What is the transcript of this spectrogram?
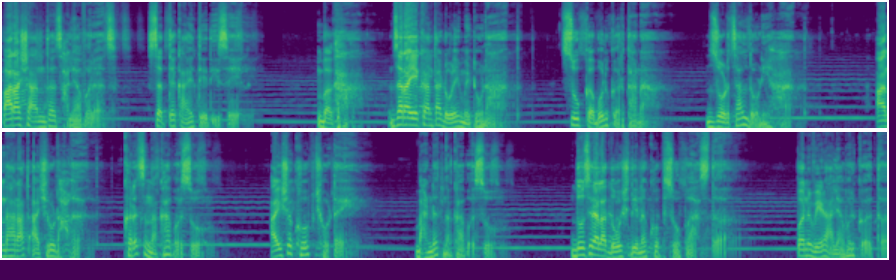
पारा शांत झाल्यावरच सत्य काय ते दिसेल. बघा जरा एकांता डोळे मिटून चूक कबूल करताना जोडचाल दोन्ही हात. अंधारात अश्रू ढाळत. खरंच नका बसू. आयुष्य खूप छोट आहे. भांडत नका बसू. दुसऱ्याला दोष देणं खूप सोपं असतं. पण वेळ आल्यावर कळतं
